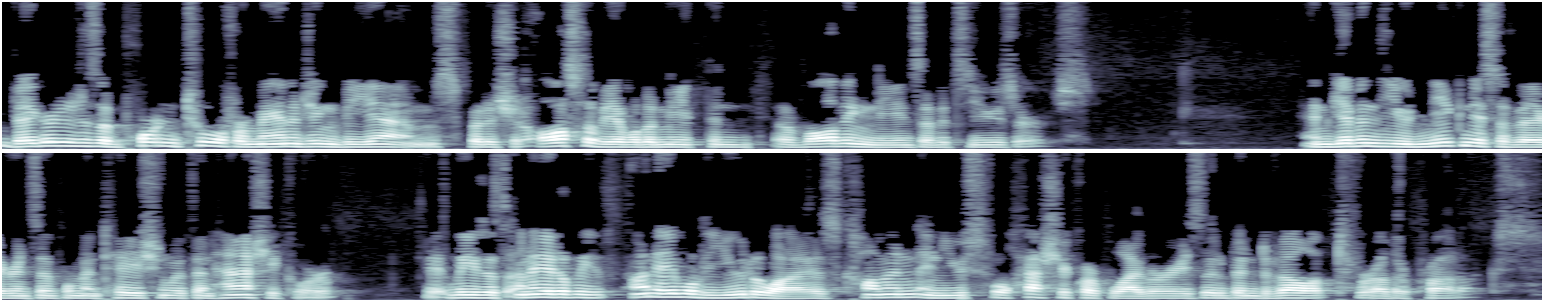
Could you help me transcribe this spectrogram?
Vagrant is an important tool for managing VMs, but it should also be able to meet the evolving needs of its users. And given the uniqueness of Vagrant's implementation within HashiCorp, it leaves us unable, unable to utilize common and useful HashiCorp libraries that have been developed for other products.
